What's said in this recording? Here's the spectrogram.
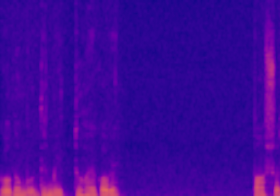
গৌতম বুদ্ধের মৃত্যু হয় কবে? পাঁচশো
